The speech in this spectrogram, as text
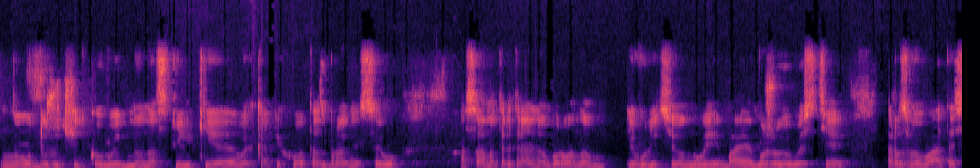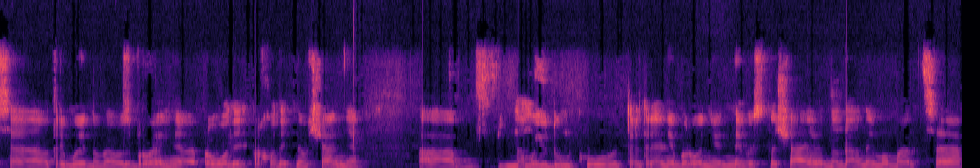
ну дуже чітко видно наскільки легка піхота збройних сил, а саме територіальна оборона, еволюціонує, має можливості розвиватися, отримує нове озброєння, проводить проходить навчання. На мою думку, територіальній обороні не вистачає на даний момент це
